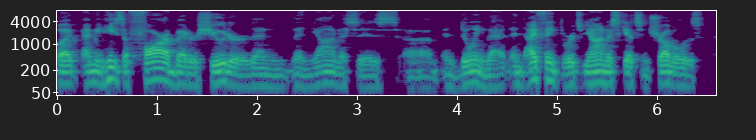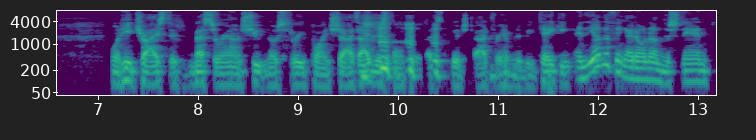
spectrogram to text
But I mean, he's a far better shooter than than Giannis is uh, in doing that. And I think where Giannis gets in trouble is when he tries to mess around shooting those three point shots. I just don't think that's a good shot for him to be taking. And the other thing I don't understand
